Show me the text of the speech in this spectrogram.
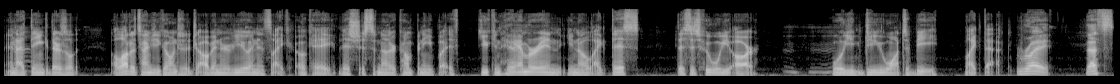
And I think there's a, a lot of times you go into a job interview and it's like, okay, it's just another company. But if you can hammer in, you know, like this, this is who we are. Mm-hmm. Will you, do you want to be like that. Right. That's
